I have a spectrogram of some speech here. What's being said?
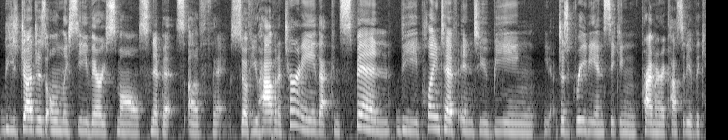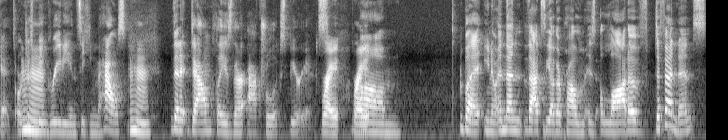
these judges only see very small snippets of things. So if you have an attorney that can spin the plaintiff into being, you know, just greedy and seeking primary custody of the kids, or just Mm-hmm. being greedy and seeking the house, then it downplays their actual experience. Right. Right. Um, but you know, and then that's the other problem is a lot of defendants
